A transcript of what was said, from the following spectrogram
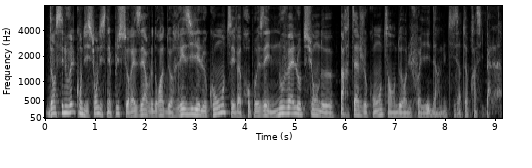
Dans ces nouvelles conditions, Disney Plus se réserve le droit de résilier le compte et va proposer une nouvelle option de partage de compte en dehors du foyer d'un utilisateur principal.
